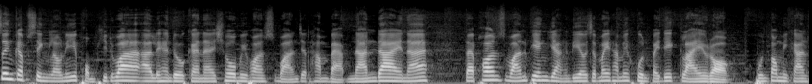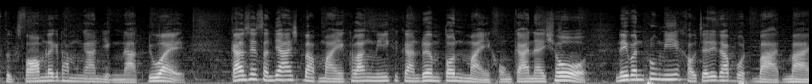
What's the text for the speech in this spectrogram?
ซึ่งกับสิ่งเหล่านี้ผมคิดว่าอาเลฮันโดกานาโชมีพรสวรรค์จะทำแบบนั้นได้นะ แต่พรสวรรค์เพียงอย่างเดียวจะไม่ทำให้คุณไปได้ไกลหรอก คุณต้องมีการฝึกซ้อมและก็ทำงานอย่างหนักด้วย การเซ็นสัญญาฉบับใหม่ครั้งนี้คือการเริ่มต้นใหม่ของการนายโช ในวันพรุ่งนี้เขาจะได้รับบทบาทใหม่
